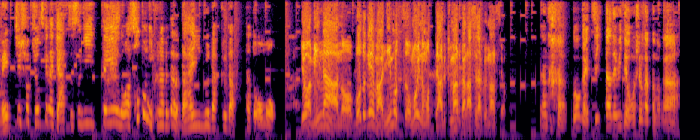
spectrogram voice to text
熱中症気をつけなきゃ暑すぎっていうのは外に比べたらだいぶ楽だったと思う。要はみんな、あの、ボードゲーマー荷物重いの持って歩き回るから汗だくなんですよ。なんか、今回ツイッターで見て面白かったのが、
